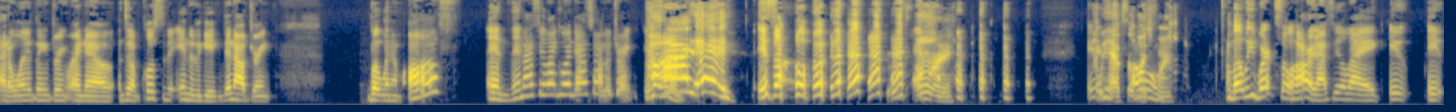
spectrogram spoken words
I don't want anything to drink right now until I'm close to the end of the gig. Then I'll drink. But when I'm off and then I feel like going downtown to drink. Party! It's on. It's on. It We have so much fun. but we work so hard. I feel like it it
